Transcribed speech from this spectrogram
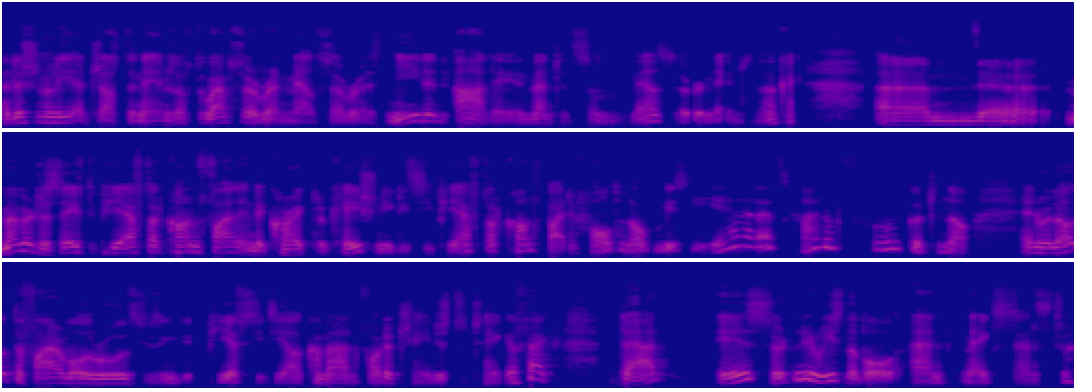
Additionally, adjust the names of the web server and mail server as needed. Ah, they invented some mail server names. Okay. Um, uh, remember to save the pf.conf file in the correct location, /etc/pf.conf by default in OpenBSD. Yeah, that's kind of uh, good to know. And reload the firewall rules using the pfctl command for the changes to take effect. That is certainly reasonable and makes sense to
